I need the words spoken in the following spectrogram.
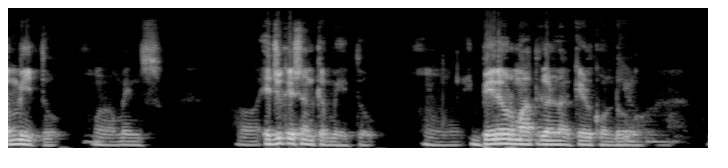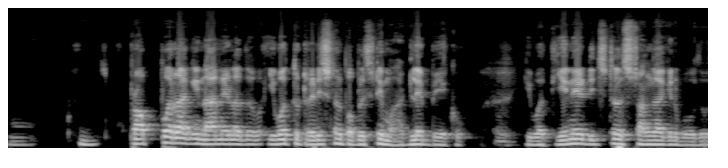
ಕಮ್ಮಿ ಇತ್ತು. ಮೀನ್ಸ್ ಎಜುಕೇಷನ್ ಕಮ್ಮಿ ಇತ್ತು. ಬೇರೆಯವ್ರ ಮಾತುಗಳನ್ನ ಕೇಳ್ಕೊಂಡು. ಪ್ರಾಪರ್ ಆಗಿ ನಾನು ಹೇಳೋದು ಇವತ್ತು ಟ್ರೆಡಿಷನಲ್ ಪಬ್ಲಿಸಿಟಿ ಮಾಡಲೇಬೇಕು. ಇವತ್ತು ಏನೇ ಡಿಜಿಟಲ್ ಸ್ಟ್ರಾಂಗ್ ಆಗಿರ್ಬೋದು.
